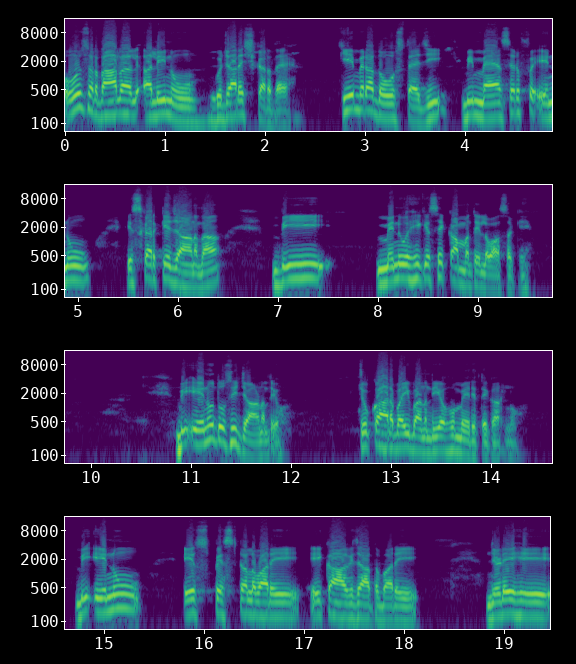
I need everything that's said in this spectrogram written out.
ਉਹ ਸਰਦਾਰ ਅਲ- ਅਲੀ ਨੂੰ ਗੁਜ਼ਾਰਿਸ਼ ਕਰਦਾ ਹੈ ਕਿ ਇਹ ਮੇਰਾ ਦੋਸਤ ਹੈ ਜੀ, ਵੀ ਮੈਂ ਸਿਰਫ ਇਹਨੂੰ ਇਸ ਕਰਕੇ ਜਾਣਦਾ ਵੀ ਮੈਨੂੰ ਇਹ ਕਿਸੇ ਕੰਮ ਤੇ ਲਵਾ ਸਕੇ। ਵੀ ਇਹਨੂੰ ਤੁਸੀਂ ਜਾਣ ਦਿਓ। ਜੋ ਕਾਰਵਾਈ ਬਣਦੀ ਹੈ ਉਹ ਮੇਰੇ ਤੇ ਕਰ ਲਓ। ਵੀ ਇਹਨੂੰ ਇਸ ਪਿਸਟਲ ਬਾਰੇ, ਇਹ ਕਾਗਜ਼ਾਤ ਬਾਰੇ, ਜਿਹੜੇ ਇਹ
